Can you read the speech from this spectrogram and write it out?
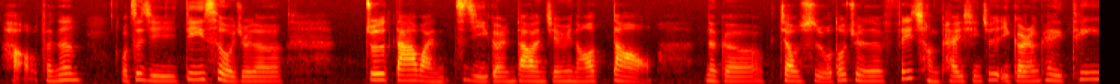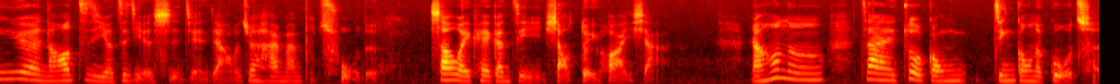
好，反正我自己第一次，我觉得就是搭完自己一个人搭完监狱，然后到。那个教室我都觉得非常开心，就是一个人可以听音乐，然后自己有自己的时间，这样我觉得还蛮不错的。稍微可以跟自己小对话一下。然后呢，在做工精工的过程，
